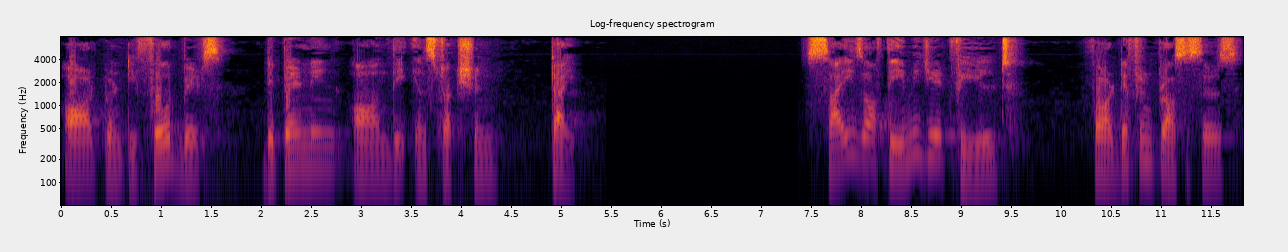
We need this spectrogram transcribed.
or 24 bits depending on the instruction type. Size of the immediate field for different processors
